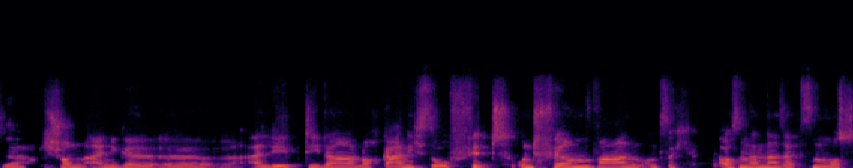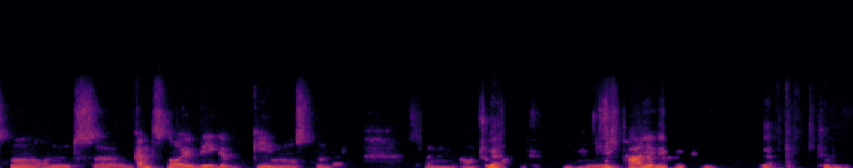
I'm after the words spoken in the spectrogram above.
Ja. Da habe ich schon einige äh, erlebt, die da noch gar nicht so fit und firm waren und sich auseinandersetzen mussten und äh, ganz neue Wege gehen mussten. Ja. Nicht gerade ja, Entschuldigung.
